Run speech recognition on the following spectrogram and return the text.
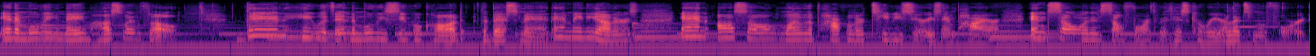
in a movie named Hustle and Flow. Then he was in the movie sequel called The Best Man and many others, and also one of the popular TV series Empire, and so on and so forth with his career. Let's move forward.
